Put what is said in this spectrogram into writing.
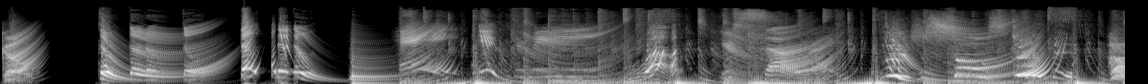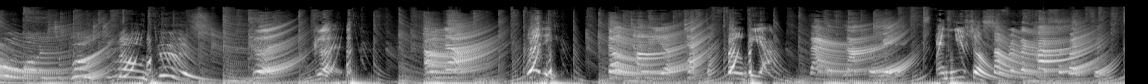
Go. Hey, it's me. Whoa, you're so This is so stupid. How am I supposed to know this? good, good. Oh no, Woody, don't tell me you have technophobia. That's not me, and you shall suffer the consequences.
